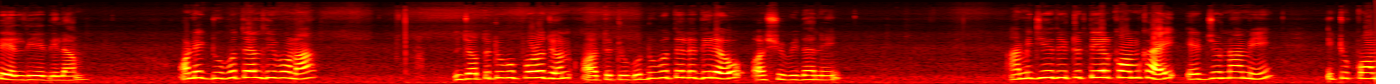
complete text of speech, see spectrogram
তেল দিয়ে দিলাম। অনেক ডুবো তেল দিব না। যতটুকু প্রয়োজন অতটুকু ডুবো তেলে দিলেও অসুবিধা নেই। আমি যেহেতু একটু তেল কম খাই, এর জন্য আমি একটু কম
